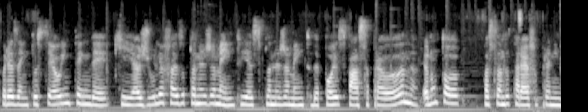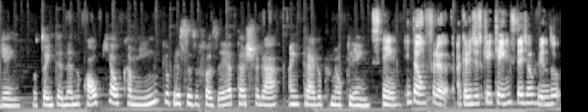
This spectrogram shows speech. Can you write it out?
Por exemplo, se eu entender que a Júlia faz o planejamento e esse planejamento depois passa para Ana, eu não tô passando tarefa para ninguém. Eu tô entendendo qual que é o caminho que eu preciso fazer até chegar à entrega pro meu cliente. Sim. Então, Fran, acredito que quem esteja ouvindo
